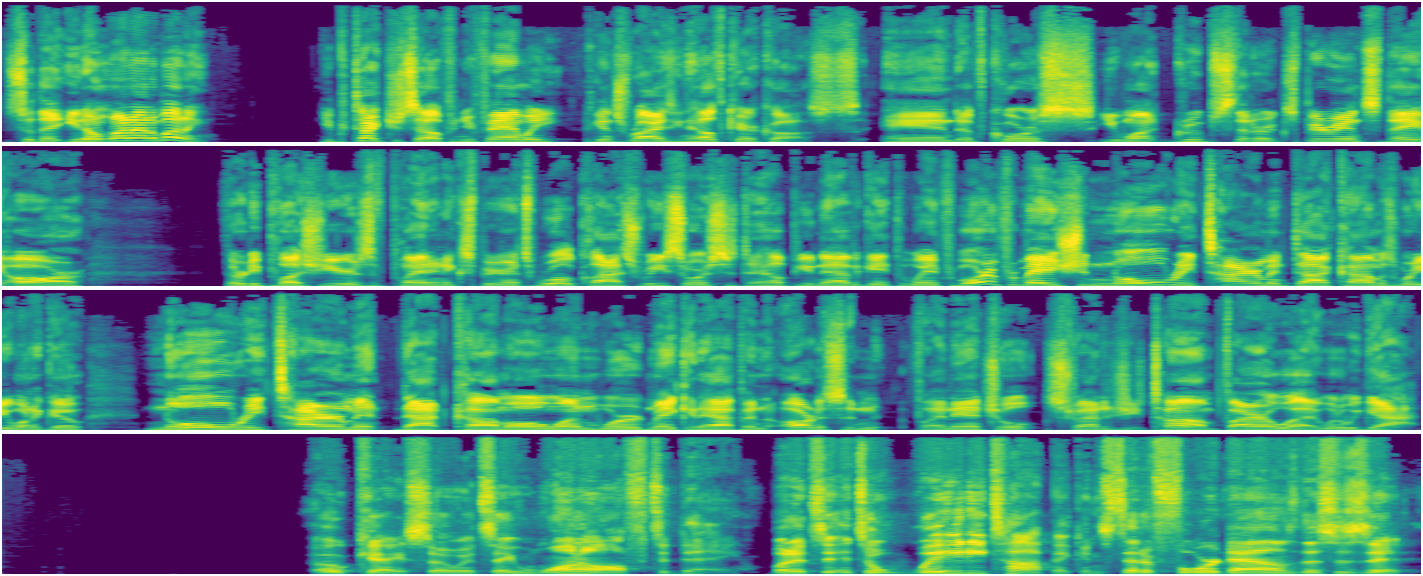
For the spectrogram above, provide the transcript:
so that you don't run out of money. You protect yourself and your family against rising healthcare costs. And of course, you want groups that are experienced. They are 30 plus years of planning experience, world class resources to help you navigate the way. For more information, NoelRetirement.com is where you want to go. NoelRetirement.com, all one word, make it happen. Artisan Financial Strategy. Tom, fire away. What do we got? Okay, so it's a one-off today, but it's it's a weighty topic. Instead of four downs, this is it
